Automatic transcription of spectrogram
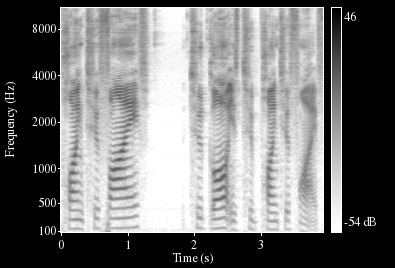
0.25, two girl is 2.25.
